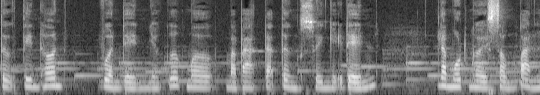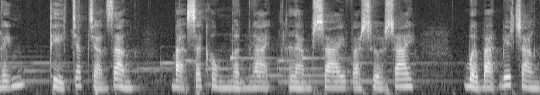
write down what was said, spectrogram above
tự tin hơn, vươn đến những ước mơ mà bạn đã từng suy nghĩ đến. Là một người sống bản lĩnh thì chắc chắn rằng bạn sẽ không ngần ngại làm sai và sửa sai, bởi bạn biết rằng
